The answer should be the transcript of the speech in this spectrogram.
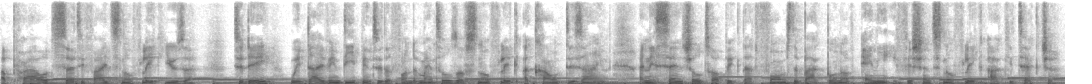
a proud certified Snowflake user. Today, we're diving deep into the fundamentals of Snowflake account design, an essential topic that forms the backbone of any efficient Snowflake architecture.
